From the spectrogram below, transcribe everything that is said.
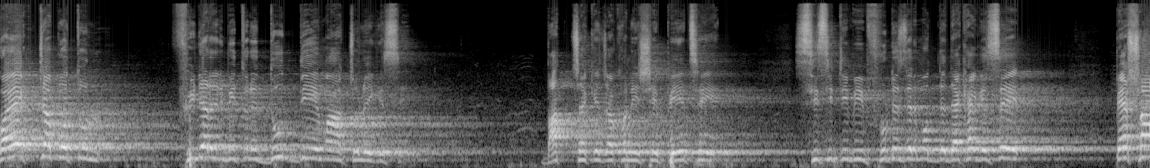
কয়েকটা বোতল ফিডারের ভিতরে দুধ দিয়ে মা চলে গেছে। বাচ্চাকে যখন এসে পেয়েছে সিসিটিভি ফুটেজের মধ্যে দেখা গেছে, পেশা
